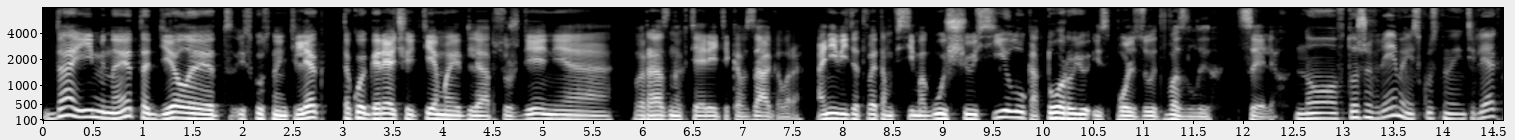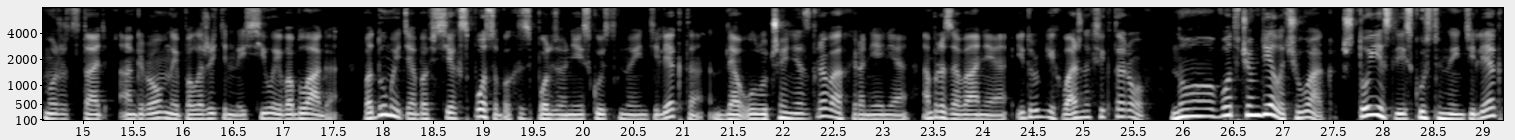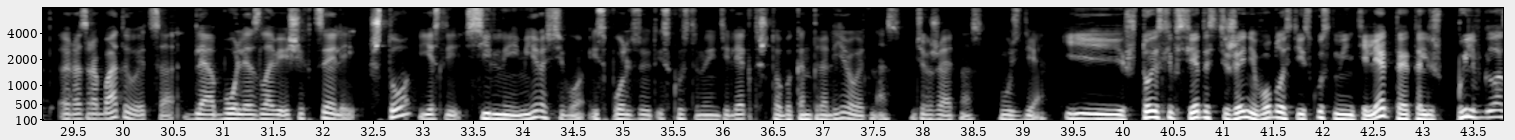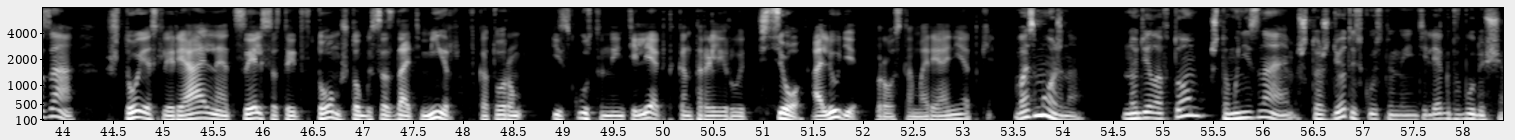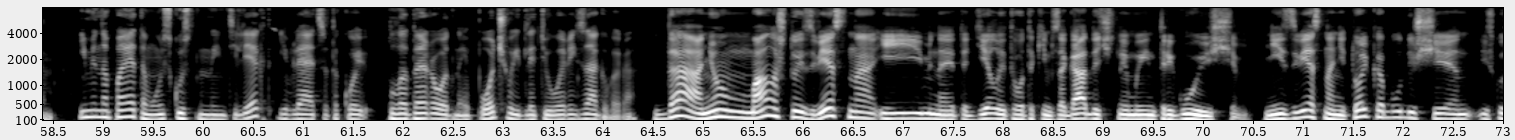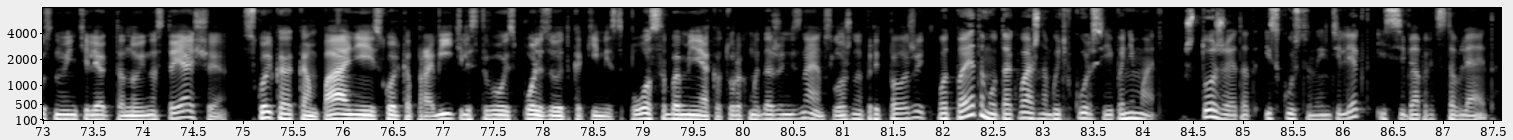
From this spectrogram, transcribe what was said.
Да, именно это делает искусственный интеллект такой горячей темой для обсуждения разных теоретиков заговора. Они видят в этом всемогущую силу, которую используют во злых целях. Но в то же время искусственный интеллект может стать огромной положительной силой во благо. Подумайте обо всех способах использования искусственного интеллекта для улучшения здравоохранения, образования и других важных секторов. Но вот в чем дело, чувак. Что если искусственный интеллект разрабатывается для более зловещих целей? Что если сильные мира сего используют искусственный интеллект, чтобы контролировать нас, держать нас в узде? И что если все достижения в области искусственного интеллекта это лишь пыль в глаза? Что если реальная цель состоит в том, чтобы создать мир, в котором искусственный интеллект контролирует все, а люди просто марионетки? Возможно. Но дело в том, что мы не знаем, что ждет искусственный интеллект в будущем. Именно поэтому искусственный интеллект является такой плодородной почвой для теорий заговора. Да, о нем мало что известно, и именно это делает его таким загадочным и интригующим. Неизвестно не только будущее искусственного интеллекта, но и настоящее. Сколько компаний, сколько правительств его используют, какими способами, о которых мы даже не знаем, сложно предположить. Вот поэтому так важно быть в курсе и понимать, что же этот искусственный интеллект из себя представляет.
